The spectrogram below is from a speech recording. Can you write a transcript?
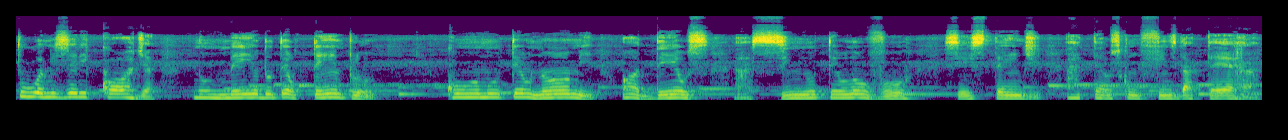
tua misericórdia no meio do teu templo, como o teu nome, ó Deus, assim o teu louvor se estende até os confins da terra.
